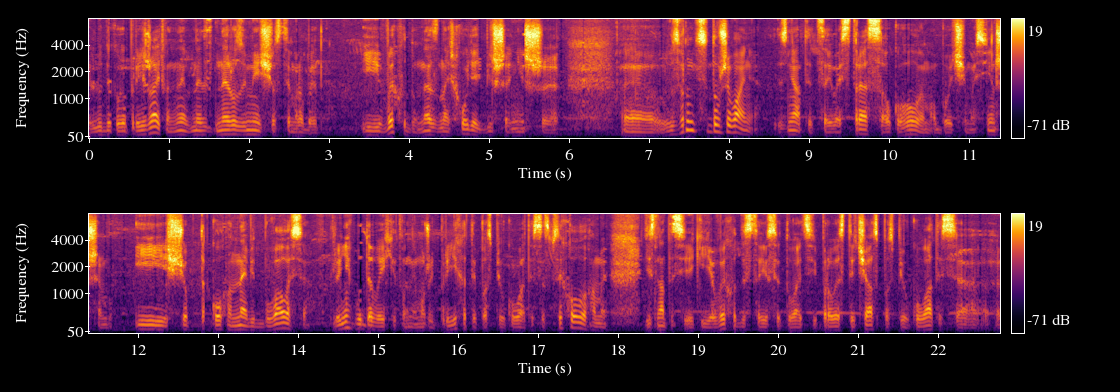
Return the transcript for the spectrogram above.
Люди, коли приїжджають, вони не, розуміють, що з цим робити. І виходу не знаходять більше, ніж е, звернутися до вживання, зняти цей весь стрес алкоголем або чимось іншим. І щоб такого не відбувалося, для них буде вихід. Вони можуть приїхати, поспілкуватися з психологами, дізнатися, які є виходи з цієї ситуації, провести час, поспілкуватися. Е,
